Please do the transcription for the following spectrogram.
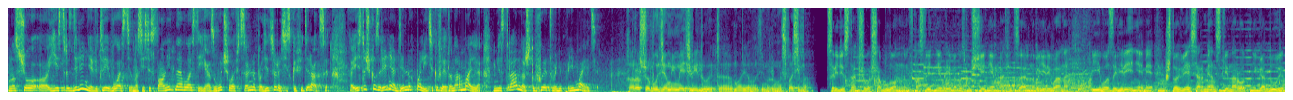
у нас еще э, есть разделение ветвей власти. У нас есть исполнительная власть, и я озвучила официальную позицию Российской Федерации. А есть точка зрения отдельных политиков, и это нормально. Мне странно, что вы этого не понимаете. Хорошо, будем иметь в виду это, Мария Владимировна. Спасибо. Среди ставшего шаблонным в последнее время возмущением официального Еревана и его заверениями, что весь армянский народ негодует,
